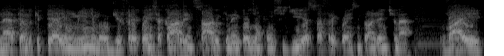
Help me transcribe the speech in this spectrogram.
né, tendo que ter aí um mínimo de frequência. Claro, a gente sabe que nem todos vão conseguir essa frequência, então a gente né, vai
